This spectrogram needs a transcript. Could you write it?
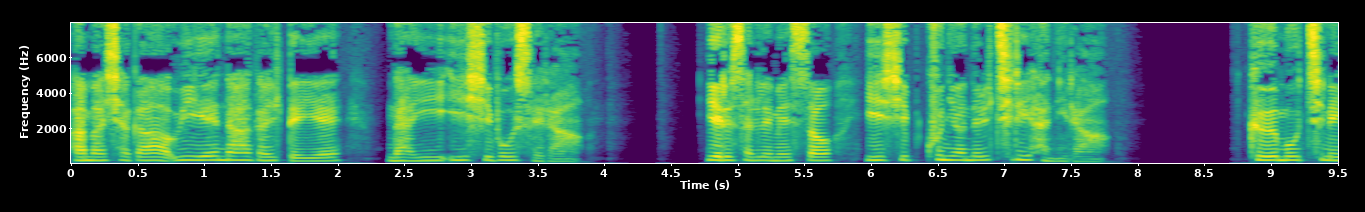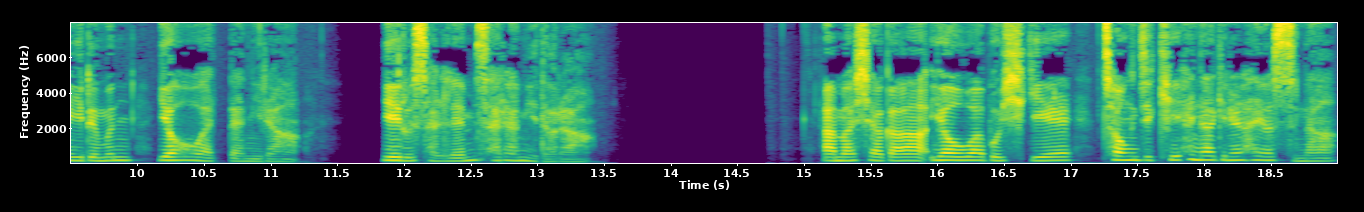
아마샤가 위에 나아갈 때에 나이 25세라. 예루살렘에서 29년을 치리하니라. 그 모친의 이름은 여호왔다니라. 예루살렘 사람이더라. 아마샤가 여호와 보시기에 정직히 행하기는 하였으나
